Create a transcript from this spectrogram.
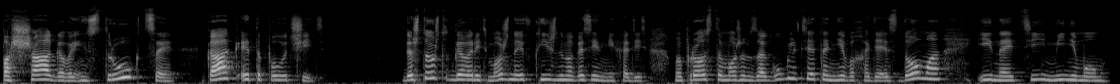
пошаговой инструкцией, как это получить. Да что уж тут говорить, можно и в книжный магазин не ходить. Мы просто можем загуглить это, не выходя из дома, и найти минимум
